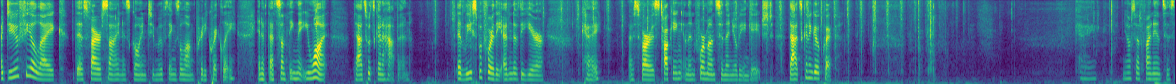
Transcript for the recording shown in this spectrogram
I do feel like this fire sign is going to move things along pretty quickly. And if that's something that you want, that's what's going to happen. At least before the end of the year. Okay. As far as talking, and then four months, and then you'll be engaged. That's going to go quick. Okay. You also have finances.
